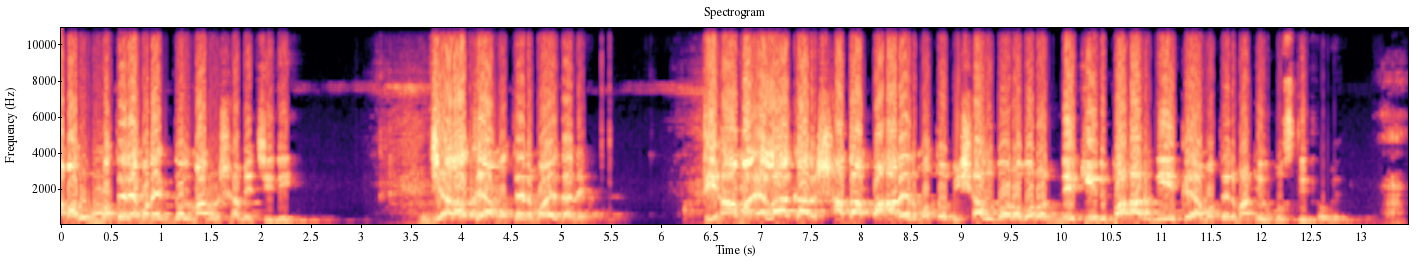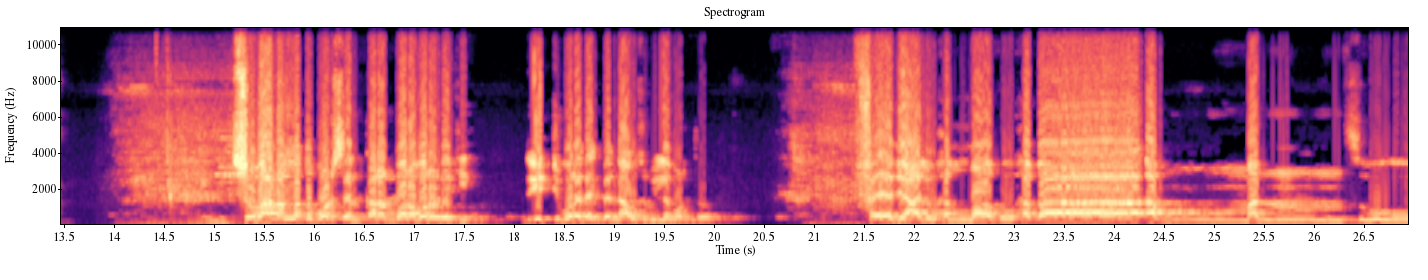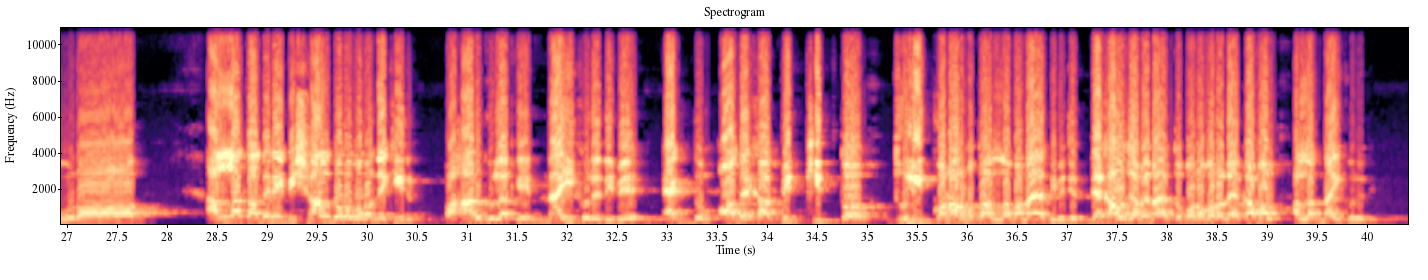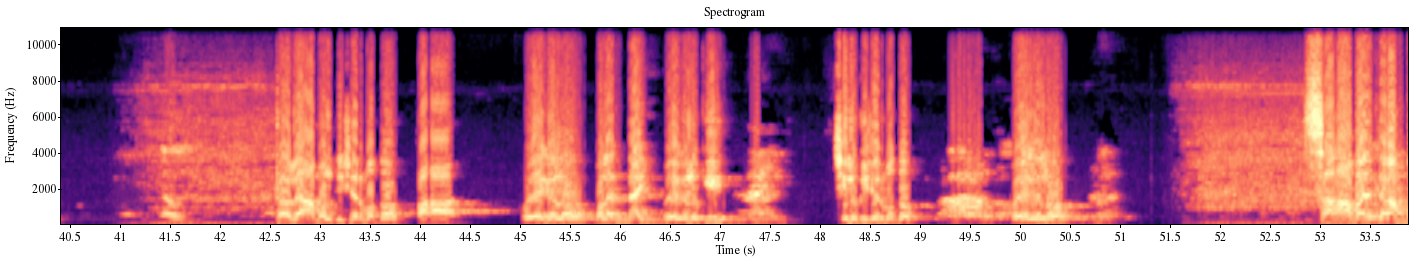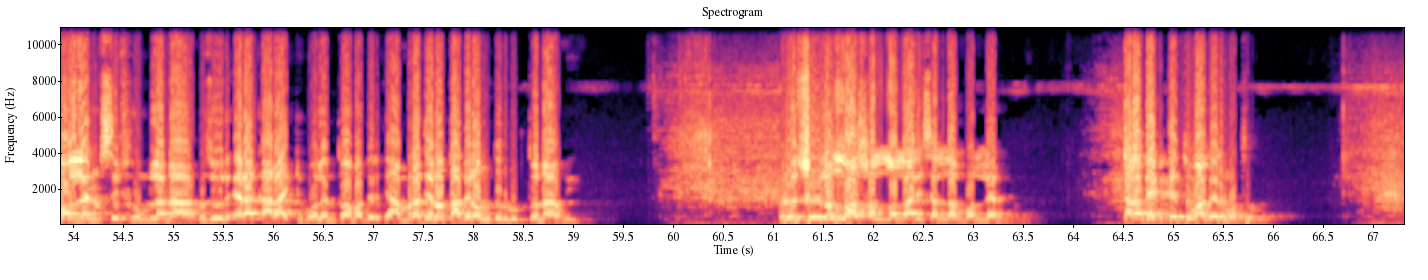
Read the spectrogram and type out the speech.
আমার উন্মতের এমন একদল মানুষ আমি চিনি, যারা কেয়ামতের ময়দানে তিহামা এলাকার সাদা পাহাড়ের মতো বিশাল বড় বড় নেকির পাহাড় নিয়ে কেয়ামতের মাঠে উপস্থিত হবে। সোবাহান তো পড়ছেন, কারণ বড় বড় নেকি। একটু পরে দেখবেন নাউজুবিল্লা পড়তে হবে। হাবা আল্লাহ তাদের এই বিশাল বড় বড় নেকির পাহাড় গুলাকে নাই করে দিবে একদম অদেখা বিক্ষিপ্ত ধুলি কণার মতো আল্লাহ বানায়া দিবে যে দেখাও যাবে না এত বড় বড় নেকামল আল্লাহ নাই করে দিবে। তাহলে আমল কিসের মতো? পাহাড়। হয়ে গেল বলেন নাই। হয়ে গেল কি? ছিল কিসের মতো। হয়ে গেল সাহাবায়ে বললেন, সিফহুম লানা। হুজুর, এরা কারা? একটু বলেন তো আমাদেরকে, আমরা যেন তাদের অন্তর্ভুক্ত না হই। রসুল্লাহ সাল্লাহ সাল্লাম বললেন, তারা দেখতে তোমাদের মতো।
